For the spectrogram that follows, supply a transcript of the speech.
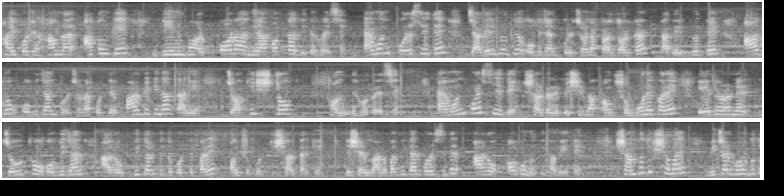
হাইকোর্টে হামলার আতঙ্কে দিনভর কড়া নিরাপত্তা দিতে হয়েছে। এমন পরিস্থিতিতে যাদের বিরুদ্ধে অভিযান পরিচালনা করা দরকার, তাদের বিরুদ্ধে আদৌ অভিযান পরিচালনা করতে পারবে কিনা তা নিয়ে যথেষ্ট সন্দেহ রয়েছে। এমন পরিস্থিতিতে সরকারের বেশিরভাগ অংশ মনে করে, এ ধরনের যৌথ অভিযান আরও বিতর্কিত করতে পারে অন্তর্বর্তী সরকারকে। দেশের মানবাধিকার পরিস্থিতির আরও অবনতি হবে এতে। সাম্প্রতিক সময় বিচার বহির্ভূত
